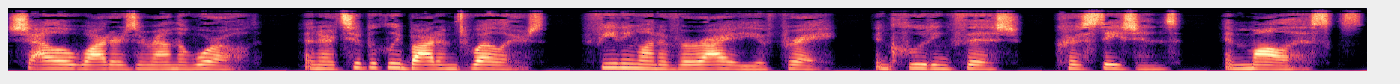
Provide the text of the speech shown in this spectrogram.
shallow waters around the world, and are typically bottom dwellers, feeding on a variety of prey, including fish, crustaceans, and mollusks.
